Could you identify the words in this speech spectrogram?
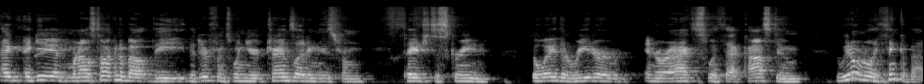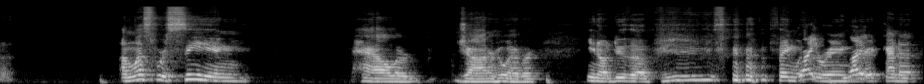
again when I was talking about the the difference when you're translating these from page to screen, the way the reader interacts with that costume, we don't really think about it unless we're seeing Hal or John or whoever, you know, do the thing with the ring. where it kind of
